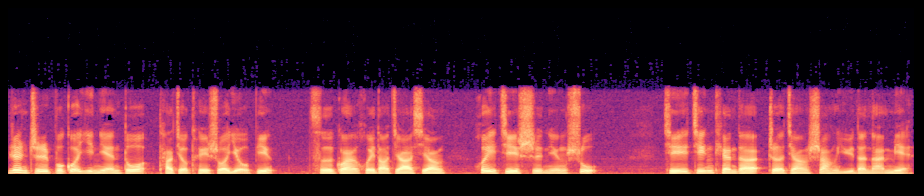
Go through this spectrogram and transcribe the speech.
任职不过一年多，他就推说有病，辞官回到家乡，会稽始宁树，即今天的浙江上虞的南面。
